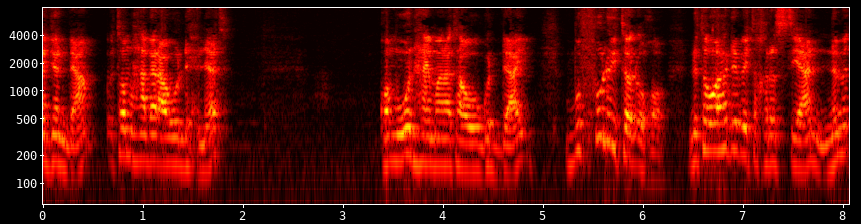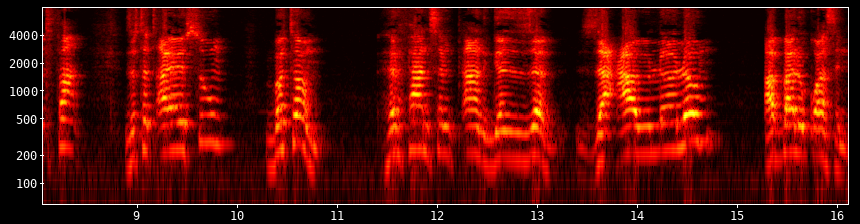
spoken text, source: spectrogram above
ኣጀንዳ እቶም ሃገራዊ ድሕነት ከምኡ እውን ሃይማኖታዊ ጉዳይ ብፍሉይ ተልእኾ ንተዋህዶ ቤተ ክርስቲያን ንምጥፋእ ዝተጣየሱ በቶም ህርፋን ስልጣን ገንዘብ ዝዓብለሎም ኣባ ልቋስን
